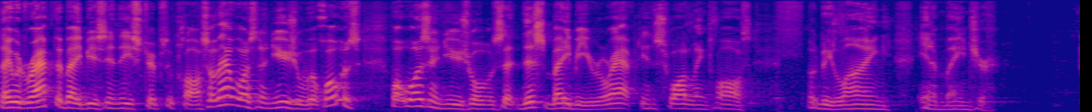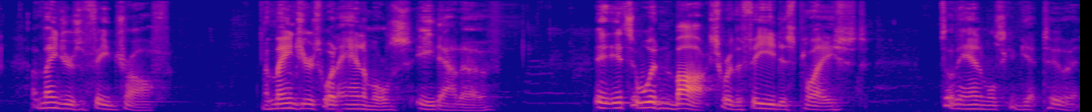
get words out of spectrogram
they would wrap the babies in these strips of cloth. So that wasn't unusual. But what was, what was unusual was that this baby, wrapped in swaddling cloth would be lying in a manger. A manger is a feed trough. A manger is what animals eat out of. It, it's a wooden box where the feed is placed so the animals can get to it.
